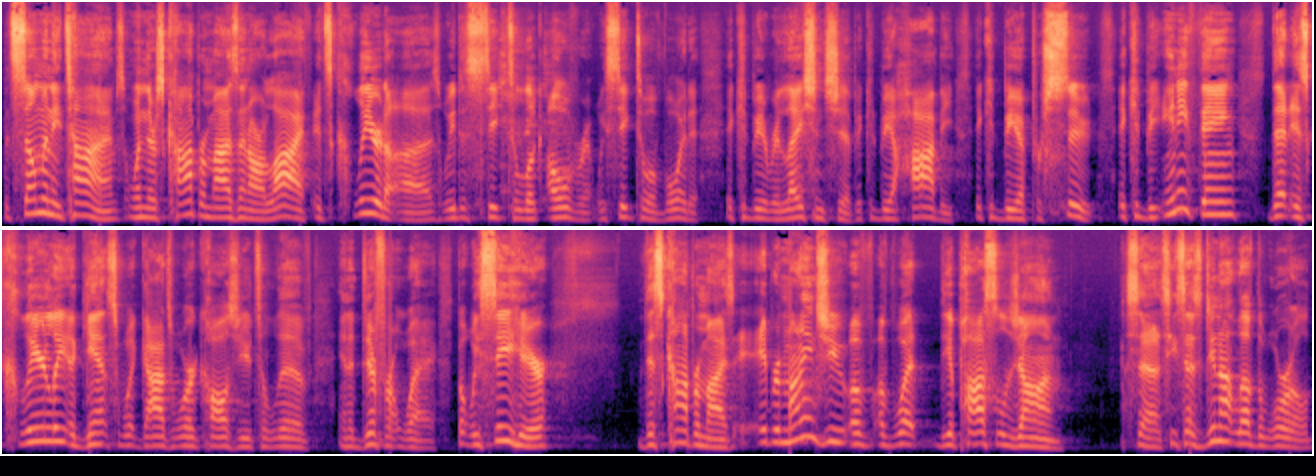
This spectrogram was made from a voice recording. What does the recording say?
But so many times when there's compromise in our life, it's clear to us. We just seek to look over it. We seek to avoid it. It could be a relationship, it could be a hobby, it could be a pursuit, it could be anything that is clearly against what God's word calls you to live in a different way. But we see here this compromise. It reminds you of, of what the Apostle John says. He says, Do not love the world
